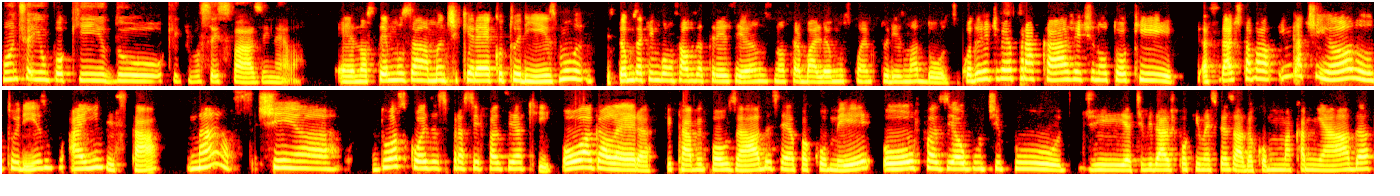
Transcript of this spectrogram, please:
Conte aí um pouquinho do que, que vocês fazem nela. É, nós temos a Mantiqueira Ecoturismo, estamos aqui em Gonçalves há 13 anos, nós trabalhamos com ecoturismo há 12. Quando a gente veio para cá, a gente notou que a cidade estava engatinhando no turismo, ainda está, mas tinha duas coisas para se fazer aqui. Ou a galera ficava em pousada, saía para comer, ou fazia algum tipo de atividade um pouquinho mais pesada, como uma caminhada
